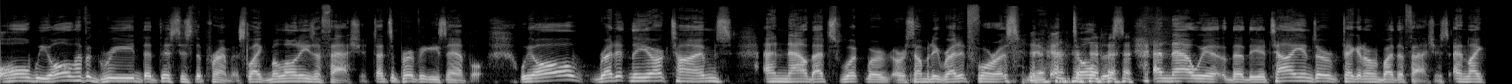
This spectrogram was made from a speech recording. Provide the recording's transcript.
all we all have agreed that this is the premise. Like Meloni's a fascist. That's a perfect example. We all read it in the New York Times, and now that's what we're, or somebody read it for us and told us, and now we the, the Italians are taken over by the fascists, and like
